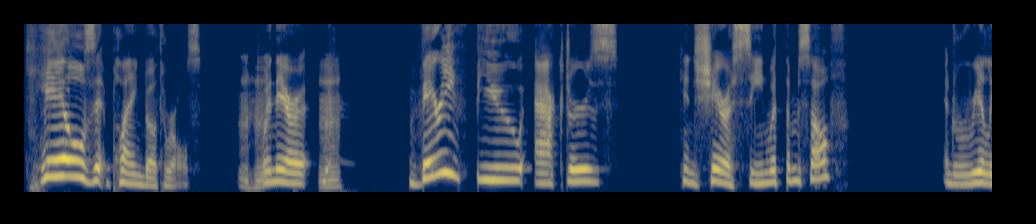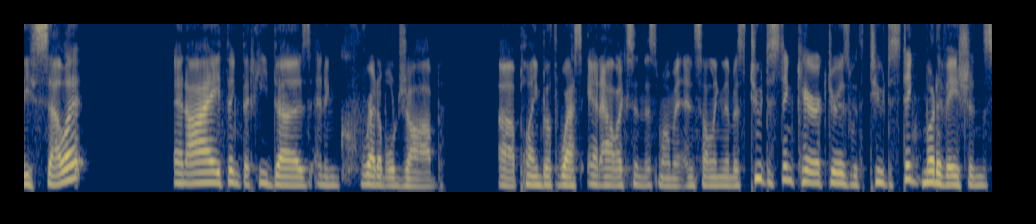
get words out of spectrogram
kills it playing both roles. Mhm. When they are Mhm. very few actors can share a scene with themselves and really sell it. And I think that he does an incredible job uh, playing both Wes and Alex in this moment and selling them as two distinct characters with two distinct motivations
